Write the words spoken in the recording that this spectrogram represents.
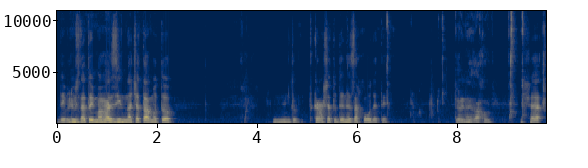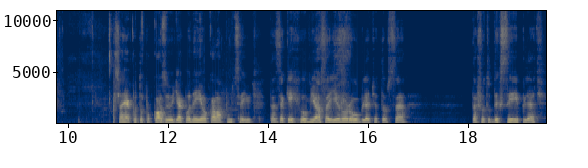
Дивлюсь на той магазин, наче там ото краще туди не заходити. Ти не заходь. Ще, ще як ото показують, як вони його калапуцяють, та з якого м'яса його роблять, ото все. Та що туди сиплять.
